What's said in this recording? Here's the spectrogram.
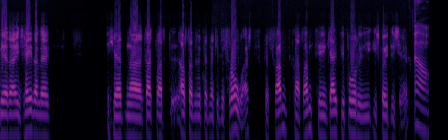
vera eins heiðaleg hérna gagvart ástæðinu hvernig það getur þróast hvað, fram, hvað framtíðin gæti bórið í, í skauti sér Já.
